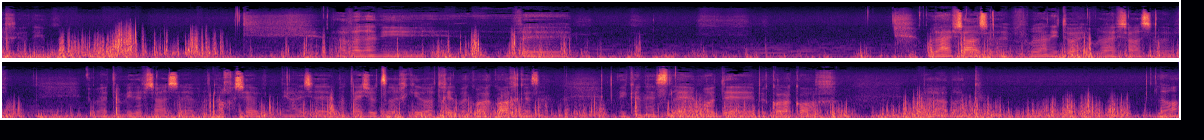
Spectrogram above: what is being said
איך יודעים. אבל אני... ו... אולי אפשר לשלב, אולי אני טועה, אולי אפשר לשלב. אולי תמיד אפשר לשלב, אני לא חושב, נראה לי שמתישהו צריך כאילו להתחיל בכל הכוח כזה. להיכנס לעמוד uh, בכל הכוח, ברבק. לא?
